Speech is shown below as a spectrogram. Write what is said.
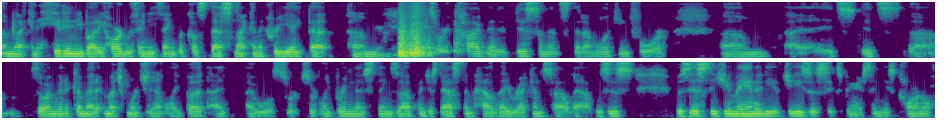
I'm not going to hit anybody hard with anything because that's not going to create that um, mm-hmm. sort of cognitive dissonance that I'm looking for. Um, it's it's um, so I'm going to come at it much more gently, but I, I will sort, certainly bring those things up and just ask them how they reconcile that. Was this was this the humanity of Jesus experiencing these carnal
